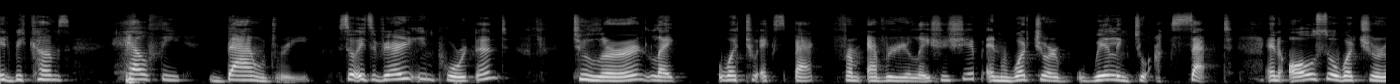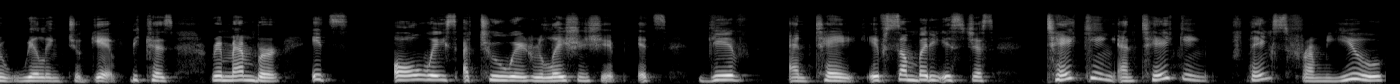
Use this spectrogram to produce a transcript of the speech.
It becomes healthy boundary. So it's very important to learn like what to expect from every relationship and what you're willing to accept and also what you're willing to give because remember it's always a two way relationship. It's give and take. If somebody is just taking and taking things from you,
